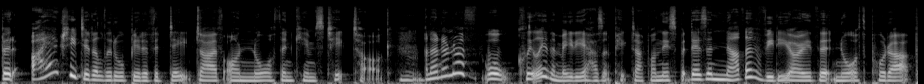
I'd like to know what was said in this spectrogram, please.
But I actually did a little bit of a deep dive on North and Kim's TikTok. Hmm. And I don't know if, well, clearly the media hasn't picked up on this, but there's another video that North put up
